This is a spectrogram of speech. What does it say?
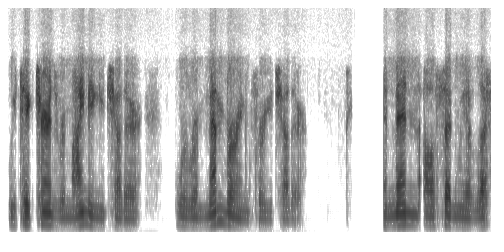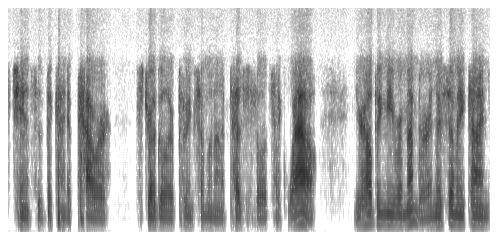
we take turns reminding each other we're remembering for each other. And then all of a sudden we have less chance of the kind of power struggle or putting someone on a pedestal. It's like, wow, you're helping me remember. And there's so many times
